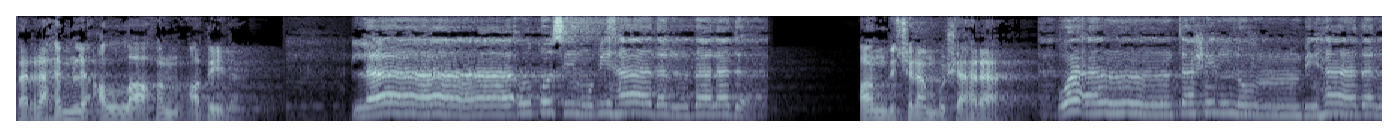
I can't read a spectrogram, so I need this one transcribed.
və rəhimli Allahın adı ilə La uqsimu bihadal balad And içirəm bu şəhərə və ente hillun bihadal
